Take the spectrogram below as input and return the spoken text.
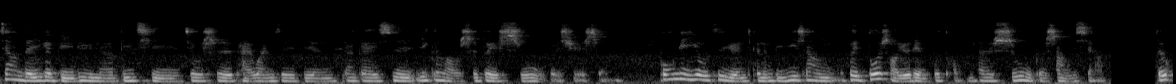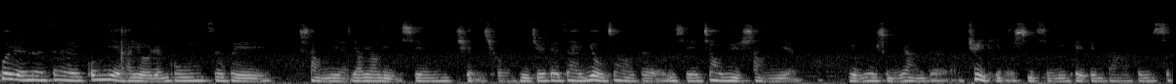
这样的一个比率呢，比起就是台湾这边，大概是一个老师对十五个学生。公立幼稚园可能比例上会多少有点不同，大概十五个上下。德国人呢，在工业还有人工智慧上面遥遥领先全球。你觉得在幼教的一些教育上面，有没有什么样的具体的事情，你可以跟大家分享？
